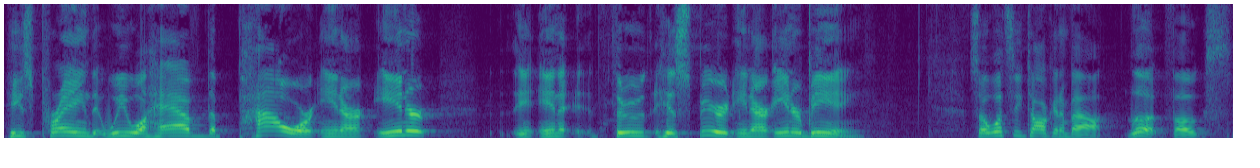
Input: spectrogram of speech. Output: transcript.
He's praying that we will have the power in our inner, in, in, through His Spirit in our inner being. So, what's he talking about? Look, folks,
